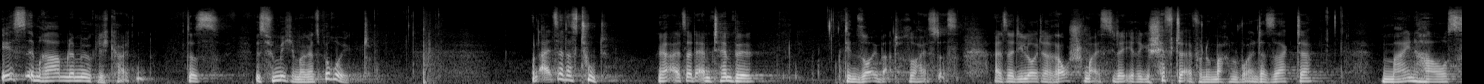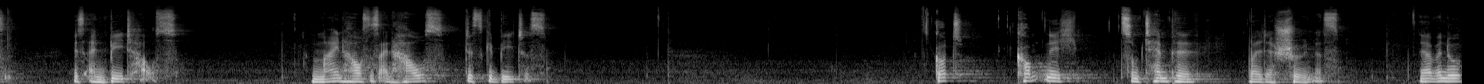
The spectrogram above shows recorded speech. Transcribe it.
ist im Rahmen der Möglichkeiten. Das ist für mich immer ganz beruhigend. Und als er das tut, ja, als er da im Tempel den säubert, so heißt das. Als er die Leute rausschmeißt, die da ihre Geschäfte einfach nur machen wollen, da sagt er, mein Haus ist ein Bethaus. Mein Haus ist ein Haus des Gebetes. Gott kommt nicht zum Tempel, weil der schön ist. Ja, wenn, du,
